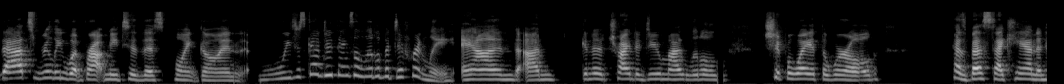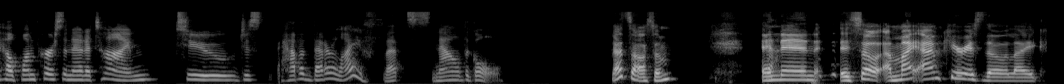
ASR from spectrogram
that's really what brought me to this point going we just got to do things a little bit differently and i'm gonna try to do my little chip away at the world as best i can and help one person at a time to just have a better life. That's now the goal. That's awesome. And then eh, so am I I'm curious though, like,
